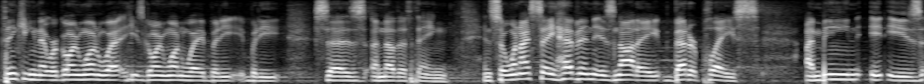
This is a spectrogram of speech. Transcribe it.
thinking that we're going one way, he's going one way, but he, but he says another thing. And so when I say heaven is not a better place, I mean it is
